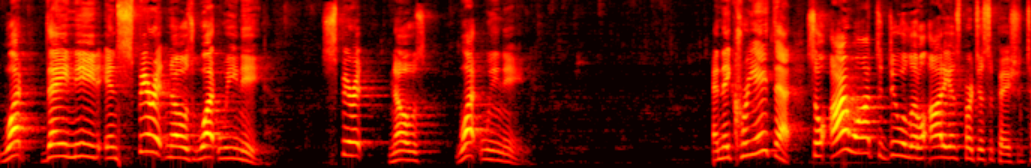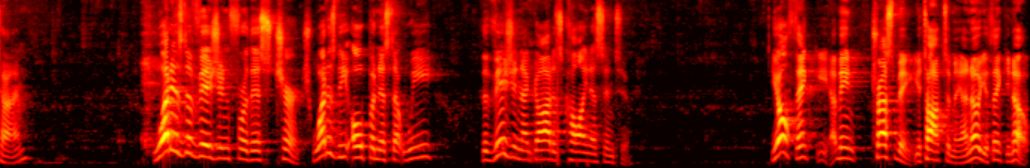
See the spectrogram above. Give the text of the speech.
what they need, and Spirit knows what we need. Spirit knows what we need. And they create that. So I want to do a little audience participation time. What is the vision for this church? What is the openness that we, the vision that God is calling us into? You all think, I mean, trust me, you talk to me. I know you think you know.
